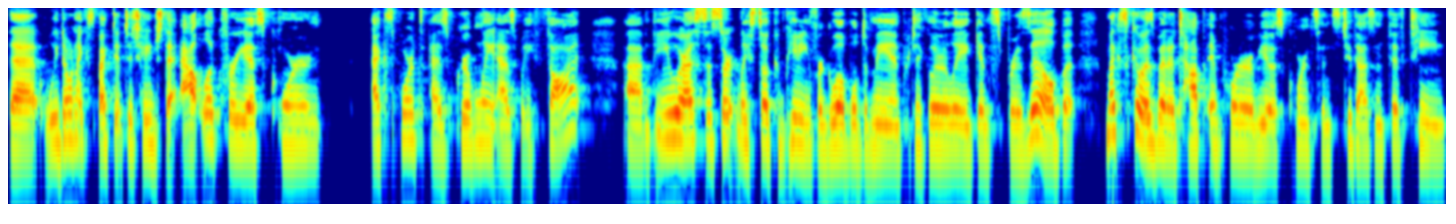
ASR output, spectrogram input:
that we don't expect it to change the outlook for U.S. corn exports as grimly as we thought. Um, the U.S. is certainly still competing for global demand, particularly against Brazil, but Mexico has been a top importer of U.S. corn since 2015.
